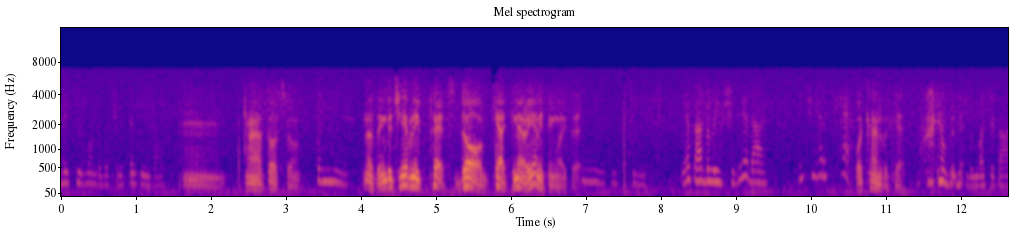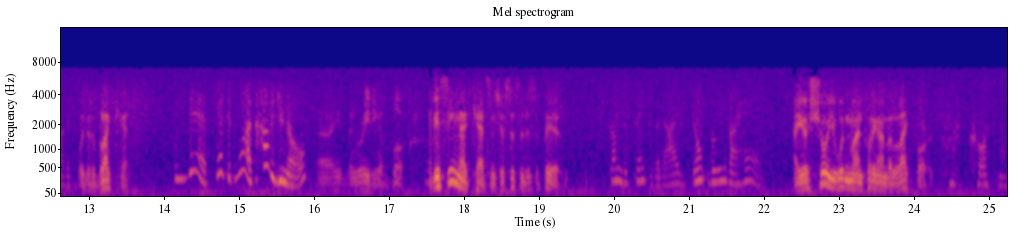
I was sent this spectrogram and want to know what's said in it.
make you wonder what she was thinking about. Hmm. I thought so. What do you mean? Nothing. Did she have any pets? Dog, cat, canary, anything like that? Mm, let me see. Yes, I believe she did. I think she had a cat. What kind of a cat? I don't remember much about it. Was it a black cat? Well, yes, yes, it was. How did you know? Uh, he's been reading a book. Have you seen that cat since your sister disappeared? Come to think of it, I don't believe I have. Are you sure you wouldn't mind putting on a little act for us? Of course not.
